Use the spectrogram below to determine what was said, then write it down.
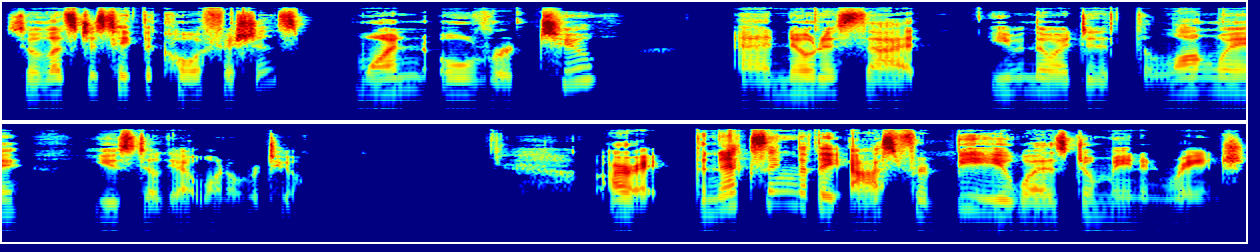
So let's just take the coefficients, 1 over 2, and notice that even though I did it the long way, you still get 1 over 2. All right, the next thing that they asked for B was domain and range.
